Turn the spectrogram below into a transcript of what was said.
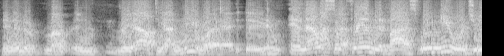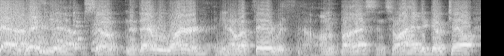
And in, the, my, in reality, I knew what I had to do. And, and that was some friend advice. We knew what you had to do. yeah, yeah. So there we were, you know, up there with uh, on a bus, and so I had to go tell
